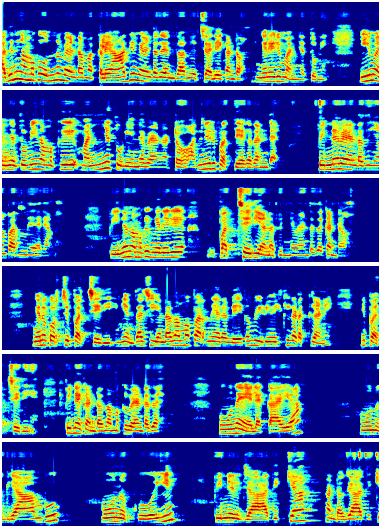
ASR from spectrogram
അതിന് നമുക്ക് ഒന്നും വേണ്ട മക്കളെ. ആദ്യം വേണ്ടത് എന്താന്ന് വെച്ചാലേ കണ്ടോ ഇങ്ങനെ ഒരു മഞ്ഞത്തുണി. ഈ മഞ്ഞത്തുണി നമുക്ക് മഞ്ഞ തുണി തന്നെ വേണം കേട്ടോ. അതിനൊരു പ്രത്യേകത ഉണ്ട്. പിന്നെ വേണ്ടത് ഞാൻ പറഞ്ഞു തരാം. പിന്നെ നമുക്ക് ഇങ്ങനെ ഒരു പച്ചരിയാണ് പിന്നെ വേണ്ടത് കണ്ടോ. ഇങ്ങനെ കുറച്ച് പച്ചരി. ഇനി എന്താ ചെയ്യേണ്ടത് നമ്മ പറഞ്ഞു തരാം. വേഗം വീഡിയോയിലേക്ക് കിടക്കുകയാണ്. ഇനി പച്ചരി. പിന്നെ കണ്ടോ നമുക്ക് വേണ്ടത് മൂന്ന് ഏലക്കായ മൂന്ന് ഗ്രാമ്പു മൂന്ന് കോയിൻ പിന്നെ ഒരു ജാതിക്ക. കണ്ടോ ജാതിക്ക?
